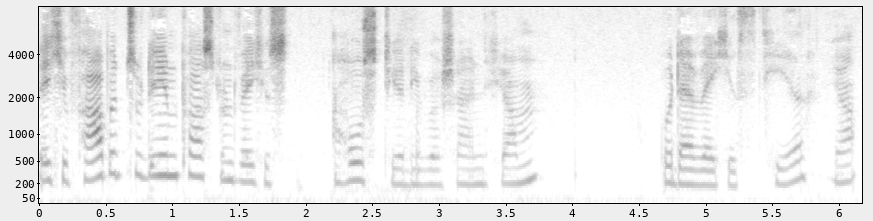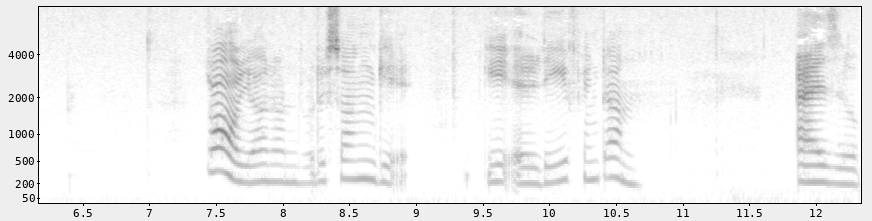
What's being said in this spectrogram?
welche Farbe zu denen passt und welches Haustier die wahrscheinlich haben. Oder welches Tier? Ja. So, ja, dann würde ich sagen, G GLD fängt an. Also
